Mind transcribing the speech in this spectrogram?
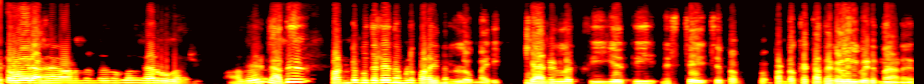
എത്ര പേര് അങ്ങനെ കാണുന്നുണ്ട് എന്നുള്ളത് വേറൊരു കാര്യം. അത് പണ്ട് മുതലേ നമ്മൾ പറയുന്നുണ്ടല്ലോ മരിക്കാനുള്ള തീയതി നിശ്ചയിച്ച് ഇപ്പൊ പണ്ടൊക്കെ കഥകളിൽ വരുന്നതാണ്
